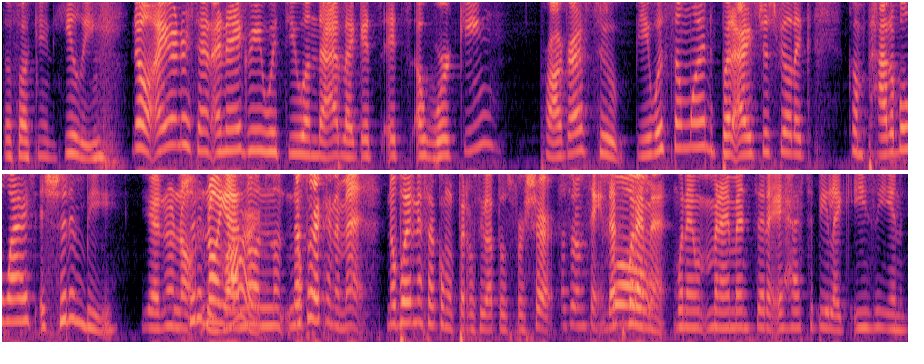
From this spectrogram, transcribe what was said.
the fucking healing. No, I understand and I agree with you on that. Like it's it's a working progress to be with someone, but I just feel like compatible wise, it shouldn't be. Yeah, no, no, no, yeah, no, no, no, That's what I kind of meant. no pueden estar como perros y gatos for sure. That's what I'm saying. That's what I meant when I when I meant that it has to be like easy and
